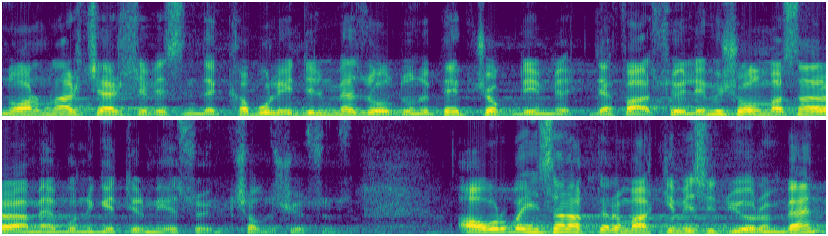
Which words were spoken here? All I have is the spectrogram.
normlar çerçevesinde kabul edilmez olduğunu pek çok defa söylemiş olmasına rağmen bunu getirmeye çalışıyorsunuz. Avrupa İnsan Hakları Mahkemesi diyorum ben.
